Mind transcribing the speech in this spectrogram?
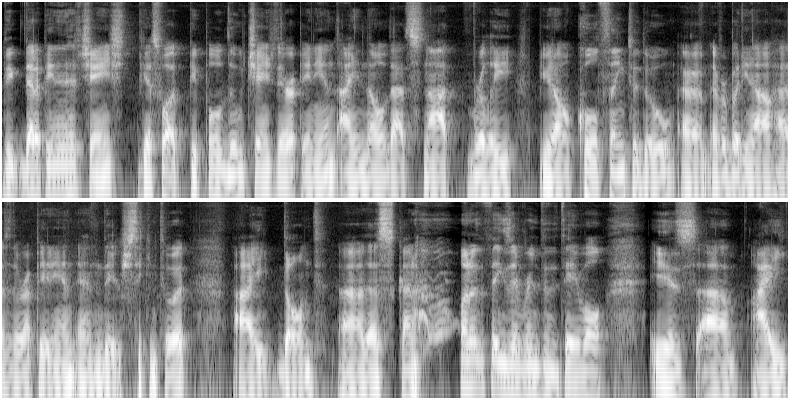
the, that opinion has changed. Guess what? People do change their opinion. I know that's not really, you know, cool thing to do. Uh, everybody now has their opinion and they're sticking to it. I don't. Uh, that's kind of one of the things I bring to the table. Is um, I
